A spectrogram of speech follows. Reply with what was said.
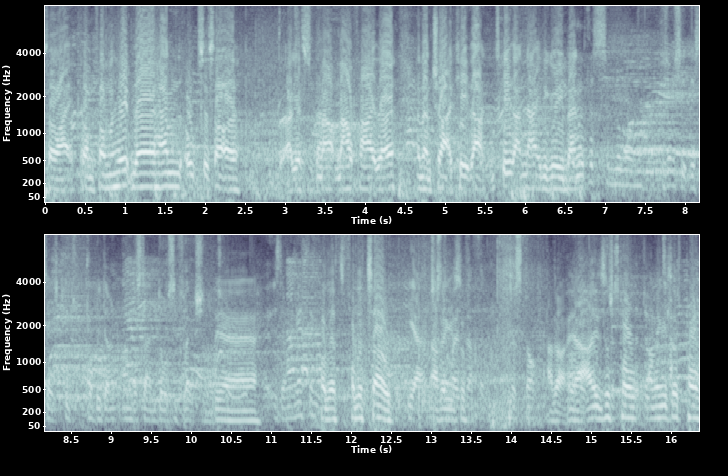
So like from from the hip there, hand up to sort of, I guess mouth, mouth height there, and then try to keep that to keep that 90 degree you bend. have a similar one? Because obviously at this age, kids probably don't understand dorsiflexion. at all. Yeah. Is there anything? For the for the toe. Yeah, I just think about it's. A, nothing. Just not. I don't. Yeah, it's just Just pull. I think it's a just pull.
